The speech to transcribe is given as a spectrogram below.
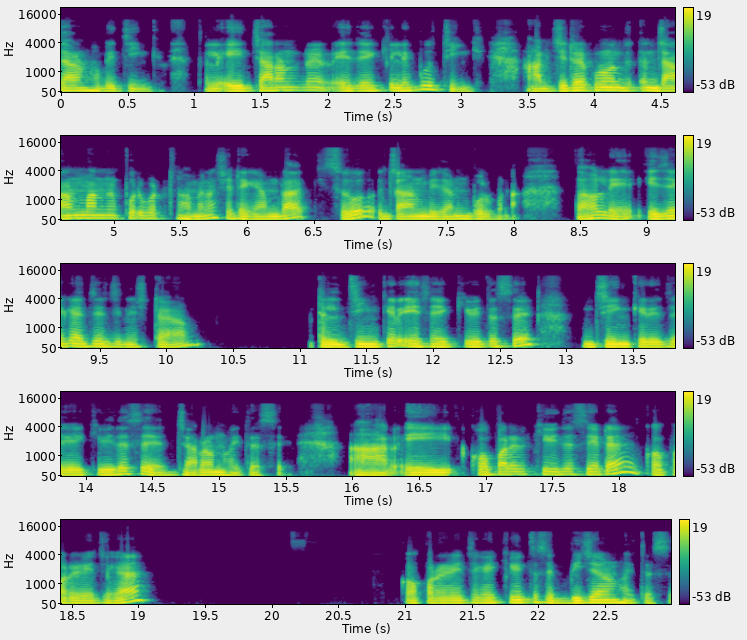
জারণ হবে জিঙ্ক। তাহলে এই জারণের এই যে কি লিখব? জিঙ্ক। আর যেটার কোনো জারণ মানের পরিবর্তন হবে না, সেটাকে আমরা কিছু জারণ বিজারণ বলব না। তাহলে এই জায়গায় যে জিনিসটা, তাহলে জিঙ্কের এই জায়গায় কি হইতেছে? জিঙ্কের এই জায়গায় কি হইতেছে? জারণ হইতেছে। আর এই কপারের কি হইতেছে এটা? কপারের এই জায়গা কপারের এই জায়গায় কি হইতেছে? বিজারণ হইতেছে।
